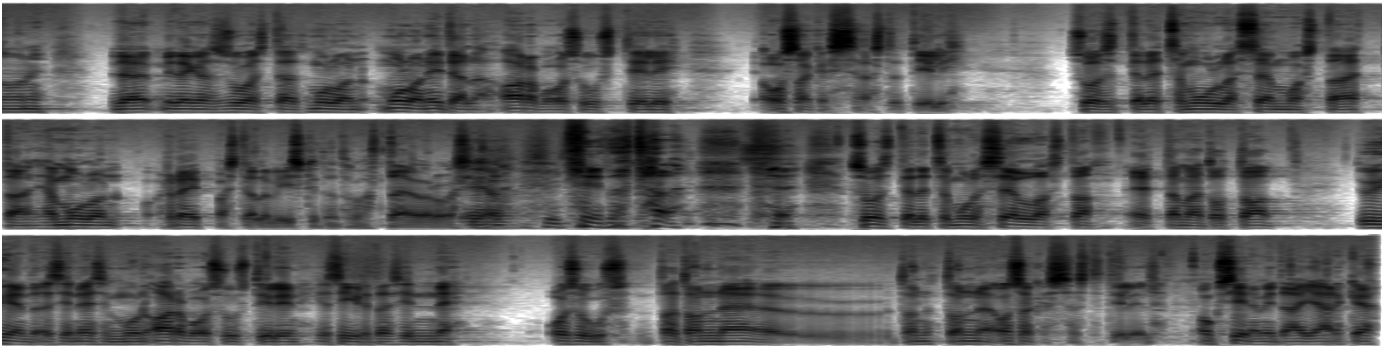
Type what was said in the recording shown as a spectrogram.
No niin. Mitä, mitenkä sä suosittelet? Mulla on, mulla on itsellä arvoosuustili ja osakesäästötili. Suosittelet sä mulle semmoista, että, ja mulla on reippaasti alle 50 000 euroa siellä, niin tota, suosittelet sä mulle sellaista, että mä tota, tyhjentäisin ensin mun arvoosuustilin ja siirtäisin ne osuus, tai tonne, tonne, tonne osakesäästötilille. Onko siinä mitään järkeä?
